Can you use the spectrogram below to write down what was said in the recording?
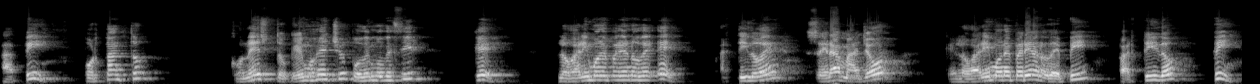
a pi. Por tanto, con esto que hemos hecho podemos decir que logaritmo neperiano de e partido e será mayor que el logaritmo neperiano de pi partido pi.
